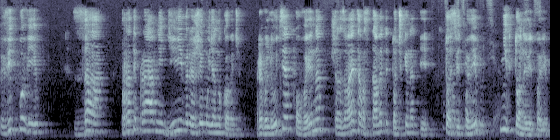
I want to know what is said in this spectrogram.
відповів за протиправні дії в режиму Януковича? Революція повинна, що називається, розставити точки над і. Хтось відповів? Ніхто не відповів.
